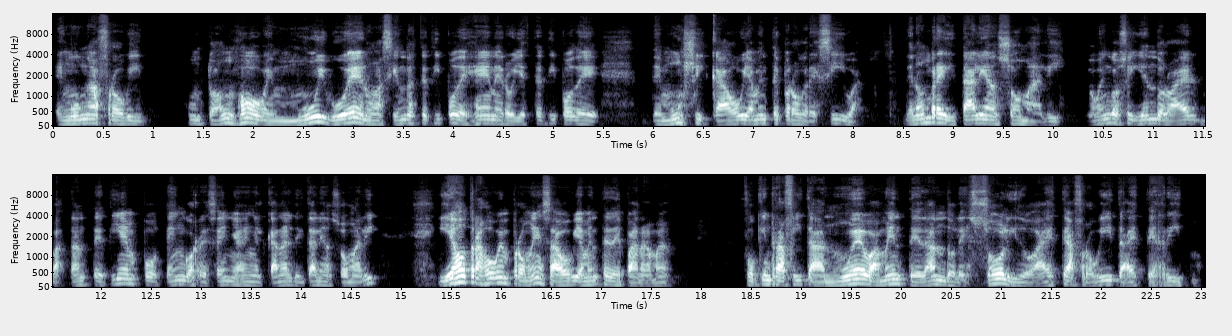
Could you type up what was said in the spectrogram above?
en un afrobeat junto a un joven muy bueno haciendo este tipo de género y este tipo de, de música obviamente progresiva de nombre Italian Somalí. Yo vengo siguiéndolo a él bastante tiempo, tengo reseñas en el canal de Italian Somalí y es otra joven promesa, obviamente, de Panamá. Fucking Rafita nuevamente dándole sólido a este afrobita, a este ritmo.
